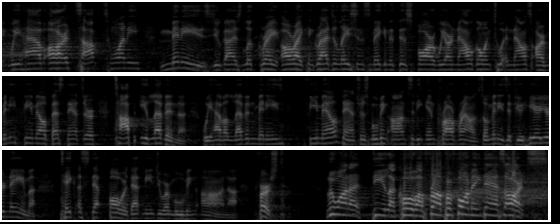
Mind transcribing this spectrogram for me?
Right, we have our top 20 minis. You guys look great. All right, congratulations making it this far. We are now going to announce our mini female best dancer top 11. We have 11 mini female dancers moving on to the improv round. So minis, if you hear your name, take a step forward. That means you are moving on. Uh, first, Luana D. Lakova from Performing Dance Arts.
